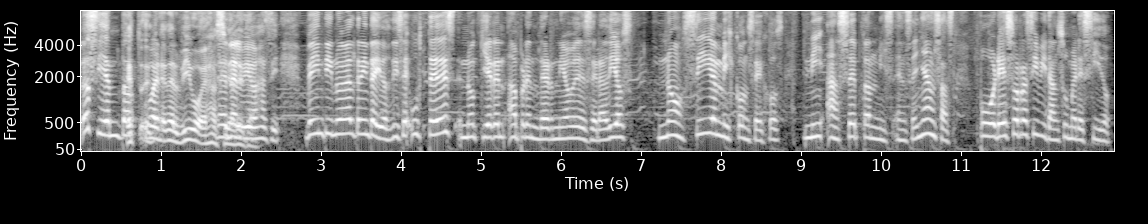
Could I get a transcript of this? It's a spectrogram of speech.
lo siento. en el vivo es así. En el vivo es así. 29 al 32 dice, ustedes no quieren aprender ni obedecer a Dios no siguen mis consejos ni aceptan mis enseñanzas. Por eso recibirán su merecido.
